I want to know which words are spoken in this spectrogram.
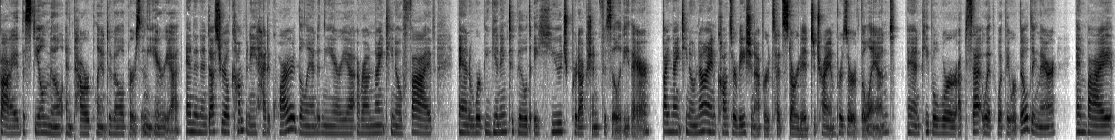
by the steel mill and power plant developers in the area. And an industrial company had acquired the land in the area around 1905 and were beginning to build a huge production facility there. By 1909, conservation efforts had started to try and preserve the land, and people were upset with what they were building there. And by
